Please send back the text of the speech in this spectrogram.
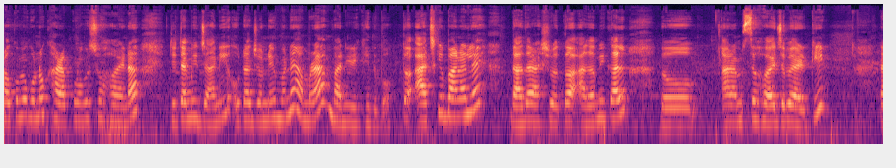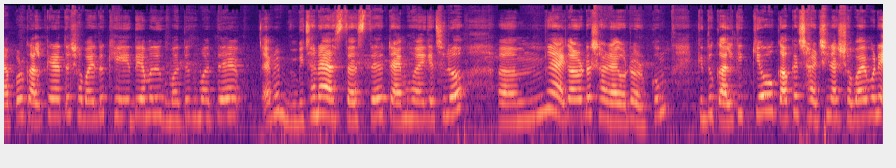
রকমের কোনো খারাপ কোনো কিছু হয় না। যেটা আমি জানি, ওটার জন্যই মানে আমরা বানিয়ে রেখে দেবো। তো আজকে বানালে দাদার আশীর্বাদ, তো আগামীকাল, তো আরামসে হয়ে যাবে আর কি। তারপর কালকে রাতে সবাই তো খেয়ে দিয়ে আমাদের ঘুমাতে ঘুমাতে আমি বিছানায় আস্তে আস্তে টাইম হয়ে গেছিল এগারোটা সাড়ে এগারোটা ওরকম। কিন্তু কালকে কেউ কাউকে ছাড়ছি না, সবাই মানে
